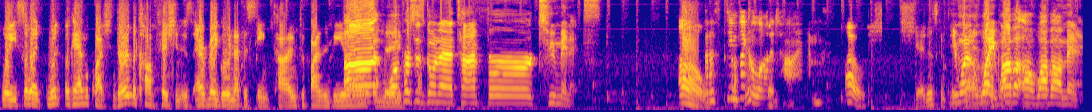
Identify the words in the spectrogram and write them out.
Wait. So like, when? Okay. I have a question. During the competition, is everybody going at the same time to find the video? Uh, and then- one person's going at a time for two minutes. Oh. That seems like a lot of time. Oh shit, this can take You want? forever. Wait. What about? Uh, what about a minute?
